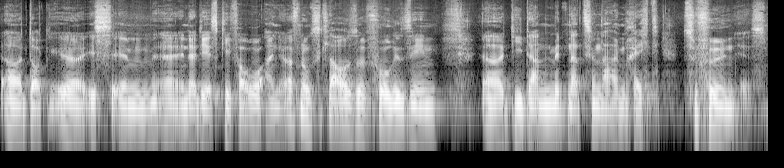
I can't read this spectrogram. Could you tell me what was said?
Äh, dort äh, ist äh, in der DSGVO eine Öffnungsklausel vorgesehen, die dann mit nationalem Recht zu füllen ist.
